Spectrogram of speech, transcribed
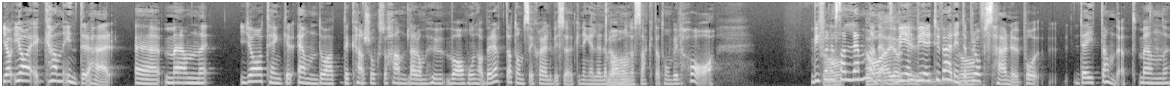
Jag, jag kan inte det här, eh, men jag tänker ändå att det kanske också handlar om hur, vad hon har berättat om sig själv i sökningen eller vad Ja. hon har sagt att hon vill ha. Vi får Ja. nästan lämna Ja, den, för jag- vi, är, vi är tyvärr inte ja. proffs här nu på dejtandet. Men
